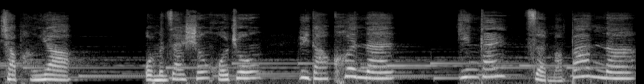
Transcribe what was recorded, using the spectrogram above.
小朋友，我们在生活中遇到困难，应该怎么办呢？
